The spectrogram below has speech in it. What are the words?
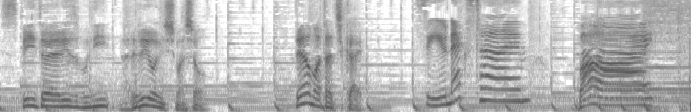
スピードやリズムに慣れるようにしましょう。ではまた次回。See you next time! Bye!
